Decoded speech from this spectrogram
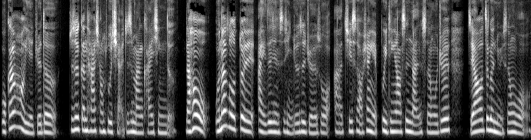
我刚好也觉得就是跟他相处起来就是蛮开心的。然后我那时候对爱这件事情就是觉得说啊，其实好像也不一定要是男生，我觉得只要这个女生我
